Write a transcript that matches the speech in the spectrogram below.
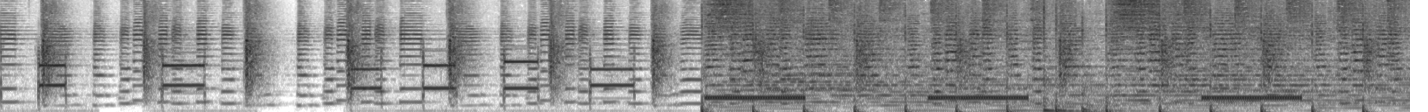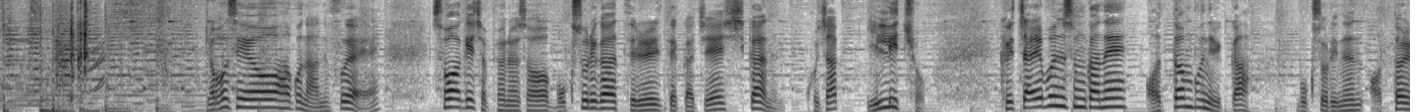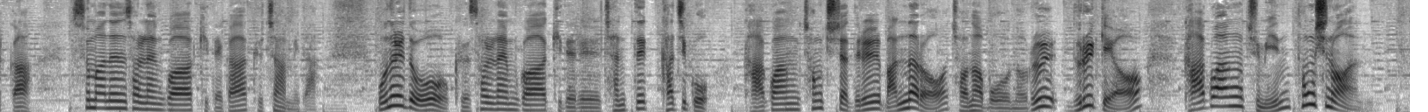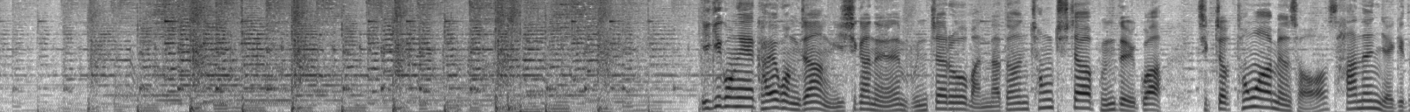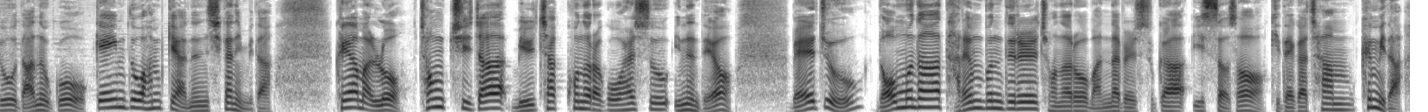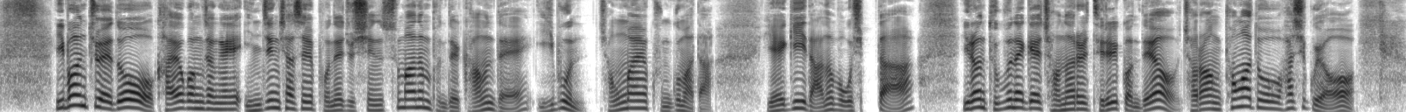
여보세요 하고 난 후에 소화기 저편에서 목소리가 들릴 때까지의 시간은 고작 1, 2초. 그 짧은 순간에 어떤 분일까? 목소리는 어떨까? 수많은 설렘과 기대가 교차합니다. 오늘도 그 설렘과 기대를 잔뜩 가지고 가광 청취자들을 만나러 전화번호를 누를게요. 가광 주민 통신원. 이기광의 가요광장 이 시간은 문자로 만나던 청취자분들과 직접 통화하면서 사는 얘기도 나누고 게임도 함께하는 시간입니다. 그야말로 청취자 밀착 코너라고 할 수 있는데요. 매주 너무나 다른 분들을 전화로 만나뵐 수가 있어서 기대가 참 큽니다. 이번 주에도 가요광장에 인증샷을 보내주신 수많은 분들 가운데 이분 정말 궁금하다. 얘기 나눠보고 싶다. 이런 두 분에게 전화를 드릴 건데요. 저랑 통화도 하시고요.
